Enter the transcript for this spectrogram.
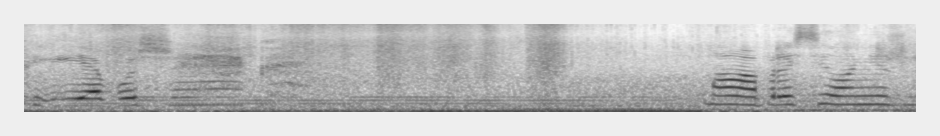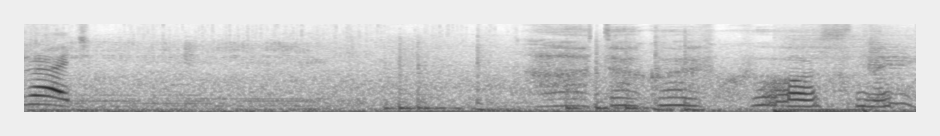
Хлебушек. Мама просила не жрать. А, такой вкусный.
